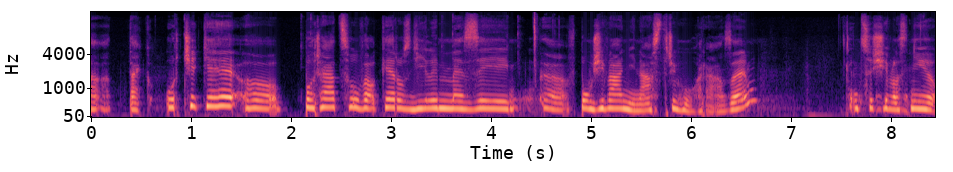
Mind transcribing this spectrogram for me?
A, tak určitě o, pořád jsou velké rozdíly mezi eh, v používání nástřihu hráze, což je vlastně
